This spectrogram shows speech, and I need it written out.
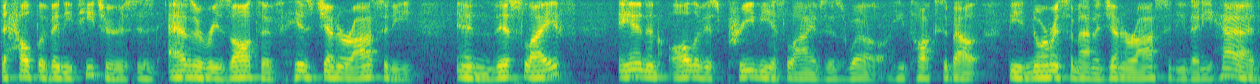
the help of any teachers is as a result of his generosity in this life and in all of his previous lives as well. He talks about the enormous amount of generosity that he had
